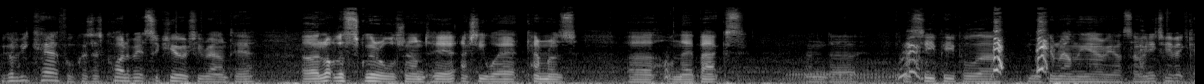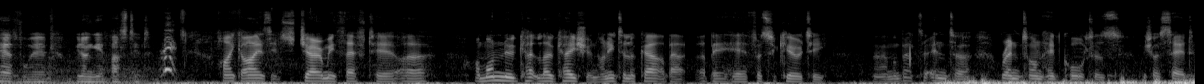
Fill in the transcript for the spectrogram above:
we've got to be careful because there's quite a bit of security around here. Uh, a lot of the squirrels around here actually wear cameras uh, on their backs, and uh, we see people uh, walking around the area. So we need to be a bit careful here. We don't get busted. Hi guys, it's Jeremy Theft here. Uh, I'm on new location. I need to look out about a bit here for security. I'm about to enter Renton headquarters, which I said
